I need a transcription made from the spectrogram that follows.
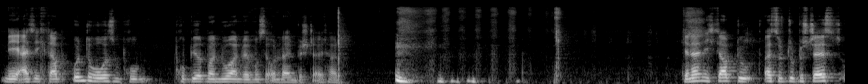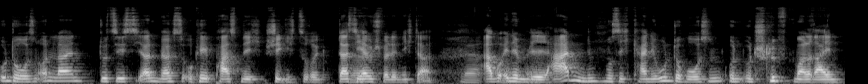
Nee, also ich glaube, Unterhosen pro, probiert man nur an, wenn man sie online bestellt hat. Genau, ich glaube, du, also du bestellst Unterhosen online, du ziehst sie an, merkst du, okay, passt nicht, schicke ich zurück. Da ist die Hemmschwelle nicht da. Ja. Aber in einem Laden nimmt man sich keine Unterhosen und, und schlüpft mal rein.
